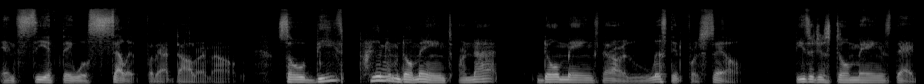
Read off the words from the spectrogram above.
and see if they will sell it for that dollar amount. So these premium domains are not domains that are listed for sale. These are just domains that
